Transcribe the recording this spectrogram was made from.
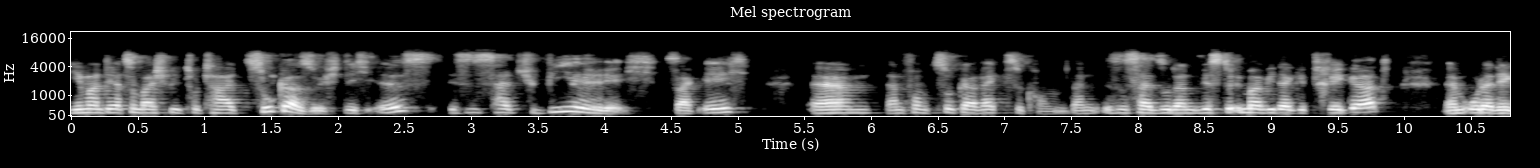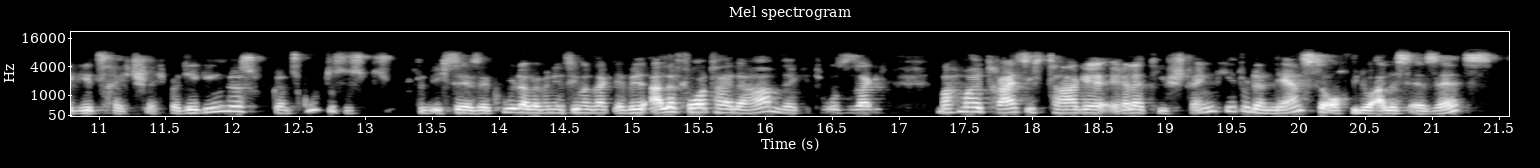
jemand, der zum Beispiel total zuckersüchtig ist, ist es halt schwierig, sag ich, ähm, dann vom Zucker wegzukommen. Dann ist es halt so, dann wirst du immer wieder getriggert ähm, oder dir geht's recht schlecht. Bei dir ging das ganz gut, das ist, finde ich, sehr, sehr cool. Aber wenn jetzt jemand sagt, er will alle Vorteile haben der Ketose, sage ich, mach mal 30 Tage relativ streng Keto, dann lernst du auch, wie du alles ersetzt.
